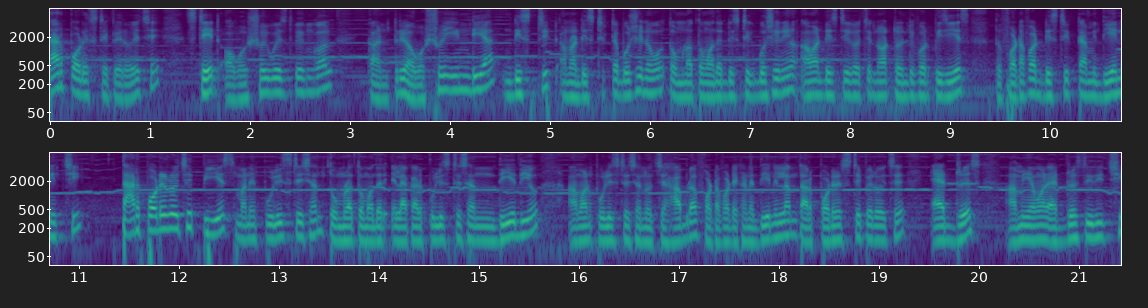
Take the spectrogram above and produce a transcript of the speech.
তারপরে স্টেপে রয়েছে স্টেট অবশ্যই ওয়েস্ট বেঙ্গল কান্ট্রি অবশ্যই ইন্ডিয়া ডিস্ট্রিক্ট আমরা ডিস্ট্রিক্টটা বসিয়ে নেব, তোমরা তোমাদের ডিস্ট্রিক্ট বসিয়ে নিও, আমার ডিস্ট্রিক্ট হচ্ছে নট টোয়েন্টি ফোর পিজিএস তো ফটাফট ডিস্ট্রিক্টটা আমি দিয়ে নিচ্ছি। তারপরে রয়েছে পিএস মানে পুলিশ স্টেশন। তোমরা তোমাদের এলাকার পুলিশ স্টেশন দিয়ে দিও। আমার পুলিশ স্টেশন হচ্ছে হাবড়া। ফটাফট এখানে দিয়ে নিলাম। তারপরের স্টেপে রয়েছে অ্যাড্রেস আমি আমার অ্যাড্রেস দিয়ে দিচ্ছি।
